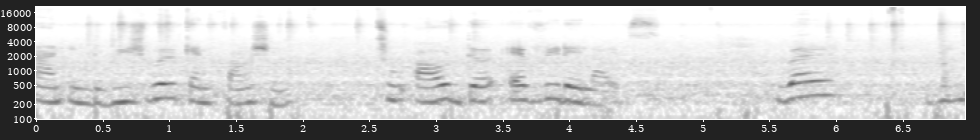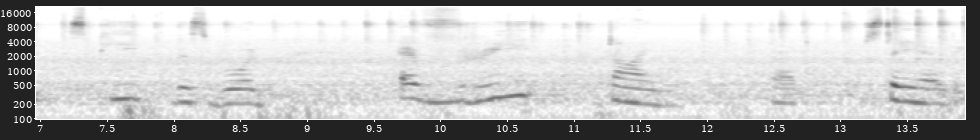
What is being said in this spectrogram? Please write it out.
an individual can function throughout their everyday lives. Well, we speak this word every time that stay healthy.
